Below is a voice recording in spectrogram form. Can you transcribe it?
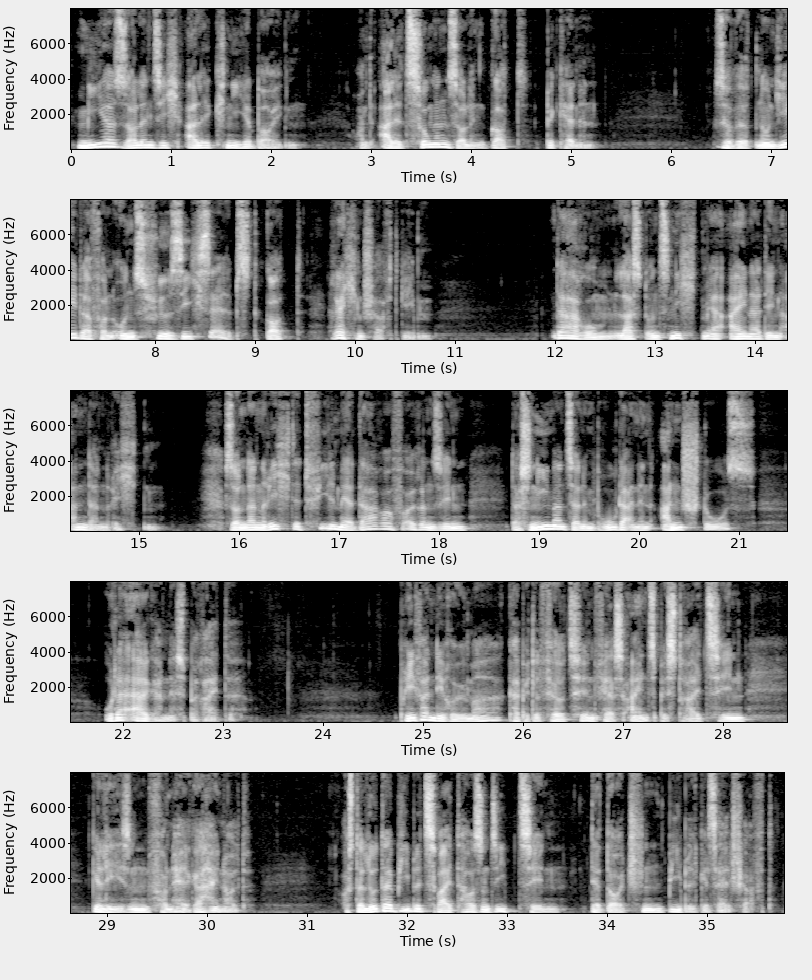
mir sollen sich alle Knie beugen, und alle Zungen sollen Gott bekennen so wird nun jeder von uns für sich selbst Gott Rechenschaft geben. Darum lasst uns nicht mehr einer den anderen richten, sondern richtet vielmehr darauf euren Sinn, dass niemand seinem Bruder einen Anstoß oder Ärgernis bereite. Brief an die Römer, Kapitel 14, Vers 1 bis 13, gelesen von Helga Heinold. Aus der Lutherbibel 2017, der Deutschen Bibelgesellschaft.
